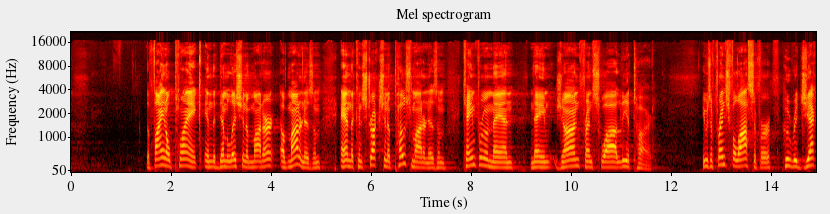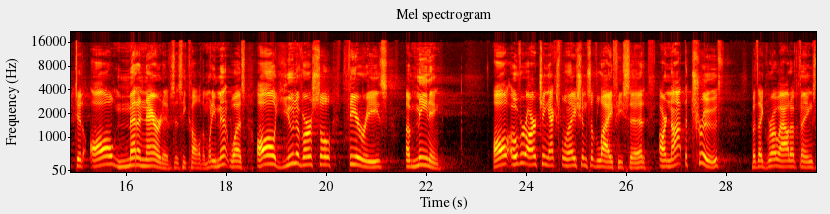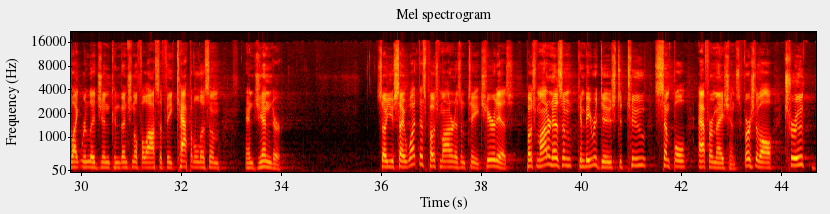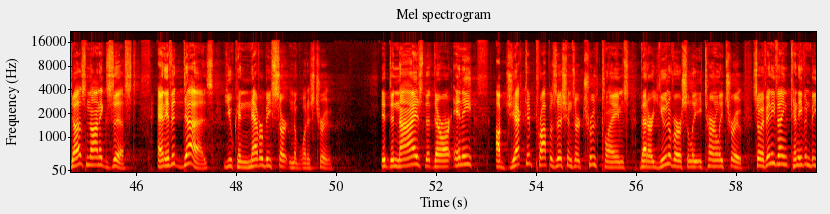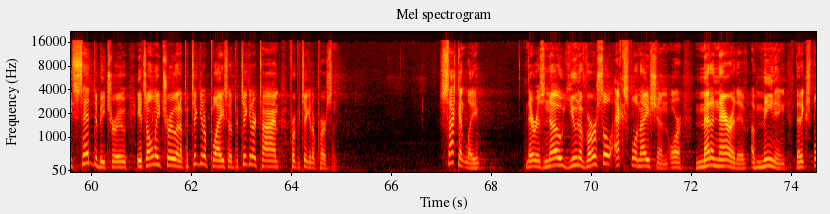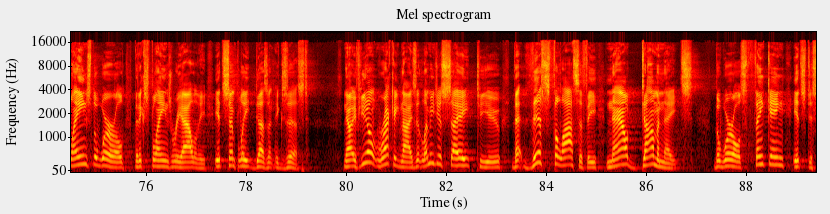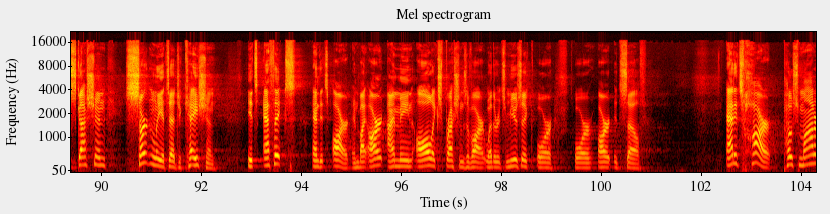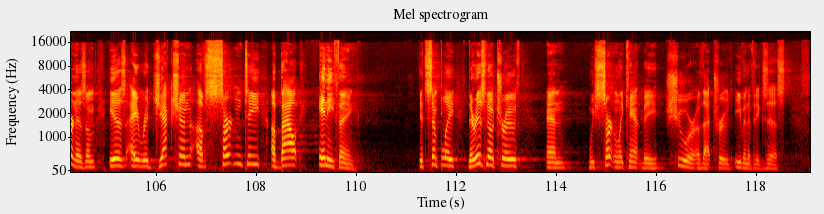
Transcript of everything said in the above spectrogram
The final plank in the demolition of, of modernism and the construction of postmodernism came from a man named Jean Francois Lyotard. He was a French philosopher who rejected all meta narratives, as he called them. What he meant was all universal theories of meaning. All overarching explanations of life, he said, are not the truth, but they grow out of things like religion, conventional philosophy, capitalism, and gender. So you say, what does postmodernism teach? Here it is. Postmodernism can be reduced to two simple affirmations. First of all, truth does not exist, and if it does, you can never be certain of what is true. It denies that there are any objective propositions or truth claims that are universally, eternally true. So, if anything can even be said to be true, it's only true in a particular place, at a particular time, for a particular person. Secondly, there is no universal explanation or meta narrative of meaning that explains the world, that explains reality. It simply doesn't exist. Now, if you don't recognize it, let me just say to you that this philosophy now dominates the world's thinking, its discussion, certainly its education, its ethics, and its art. And by art, I mean all expressions of art, whether it's music or, or art itself. At its heart, postmodernism is a rejection of certainty about anything. It's simply, there is no truth, and we certainly can't be sure of that truth, even if it exists.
